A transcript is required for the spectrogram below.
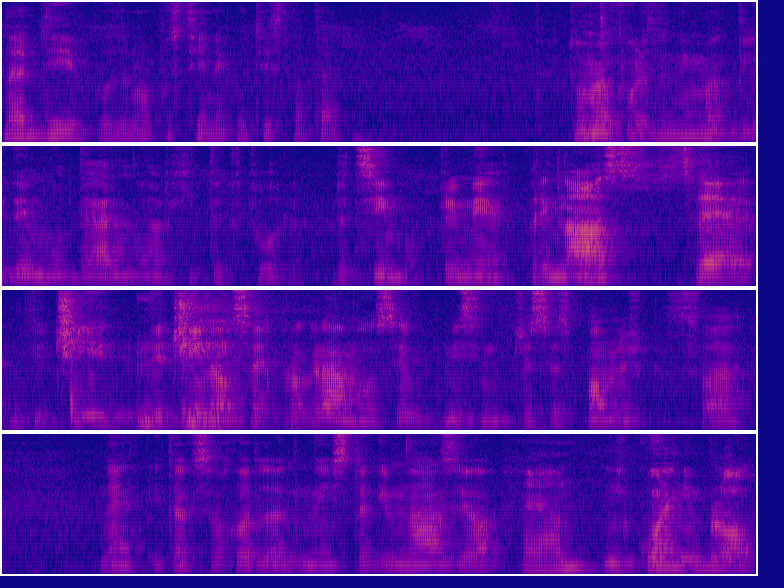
naredi, oziroma pusti neko tisto na tebi. To me bolj zanima glede moderne arhitekture. Recimo, primer, pri nas se veči, večina vseh programov, vse, mislim, če se spomniš, sva, ne, itak sva hodila na isto gimnazijo, Ja. nikoli ni bilo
